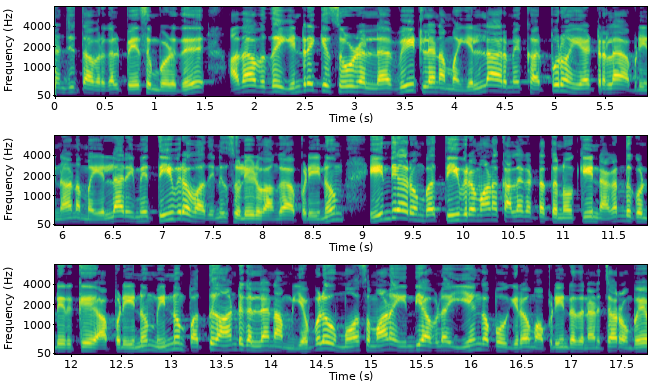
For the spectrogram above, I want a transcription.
ரஞ்சித் அவர்கள் பேசும்பொழுது அதாவது இன்றைக்கு சூழலில் வீட்டில் நம்ம எல்லாருமே கற்பூரம் ஏற்றலை அப்படின்னா நம்ம எல்லாரையுமே தீவிரவாதின்னு சொல்லிடுவாங்க அப்படின்னும் இந்தியா ரொம்ப தீவிரமான காலகட்டத்தை நோக்கி நகர்ந்து கொண்டிருக்கு அப்படின்னும் இன்னும் பத்து ஆண்டுகளில் நாம் எவ்வளவு மோசமான இந்தியாவில் இயங்க போகிறோம் அப்படின்றத நினச்சா ரொம்பவே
